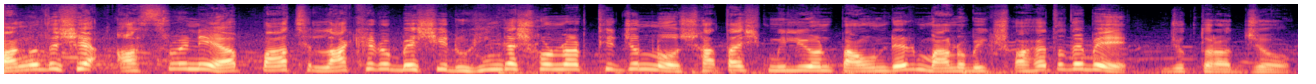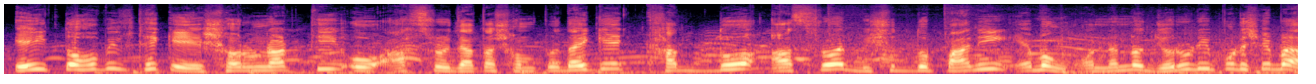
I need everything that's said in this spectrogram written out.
বাংলাদেশে আশ্রয় নেওয়া পাঁচ লাখেরও বেশি রোহিঙ্গা শরণার্থীর জন্য সাতাশ মিলিয়ন পাউন্ডের মানবিক সহায়তা দেবে যুক্তরাজ্য। এই তহবিল থেকে শরণার্থী ও আশ্রয়দাতা সম্প্রদায়কে খাদ্য, আশ্রয়, বিশুদ্ধ পানি এবং অন্যান্য জরুরি পরিষেবা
